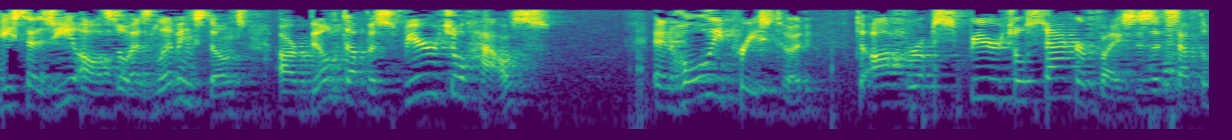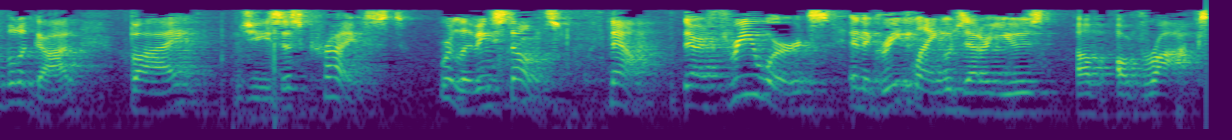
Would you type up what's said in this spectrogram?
He says, Ye also, as living stones, are built up a spiritual house and holy priesthood to offer up spiritual sacrifices acceptable to God by Jesus Christ. We're living stones. Now, there are three words in the Greek language that are used of, of rocks.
